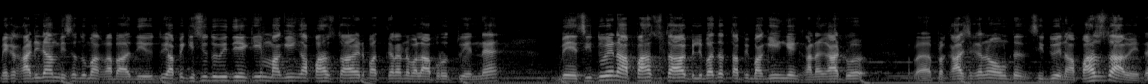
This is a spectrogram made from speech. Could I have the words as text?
මේක කඩිනම් විසඳුමක් ලබා දිය යුතුයි. අපි කිසිදු විදියකින් මගින් අපහසුතාවයට පත් කරන්න බලාපොරොත්තු වෙන්නේ මේ සිදුවෙන අපහසුතාව පිළිබඳත් අපි මගින්ගෙන් කනගාටුව ප්‍රකාශ කරනවා උන්ට සිදුවෙන අපහසුතාවයට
